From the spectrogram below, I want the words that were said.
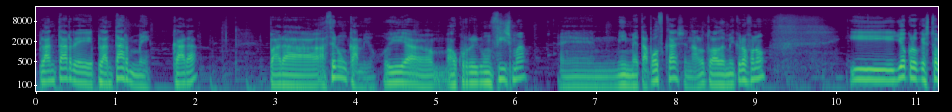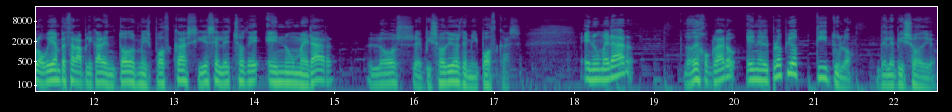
plantar, plantarme cara para hacer un cambio. Hoy a ocurrir un cisma en mi metapodcast, en al otro lado del micrófono. Y yo creo que esto lo voy a empezar a aplicar en todos mis podcasts y es el hecho de enumerar los episodios de mi podcast. Enumerar, lo dejo claro, en el propio título del episodio.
